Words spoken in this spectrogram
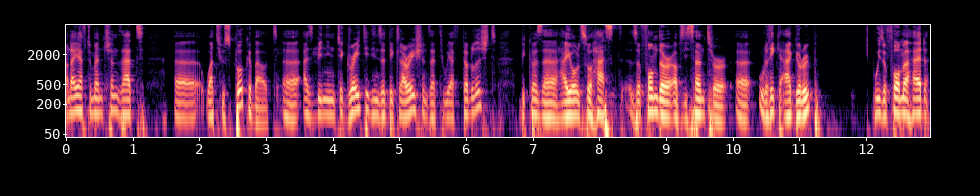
And I have to mention that uh, what you spoke about uh, has been integrated in the declaration that we have published because uh, I also asked the founder of the center, uh, Ulrik Haagerup, who is a former head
